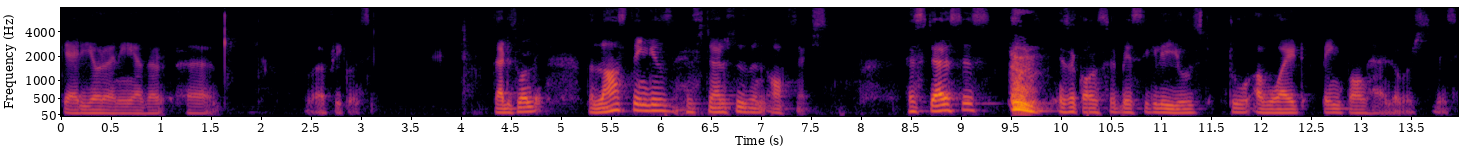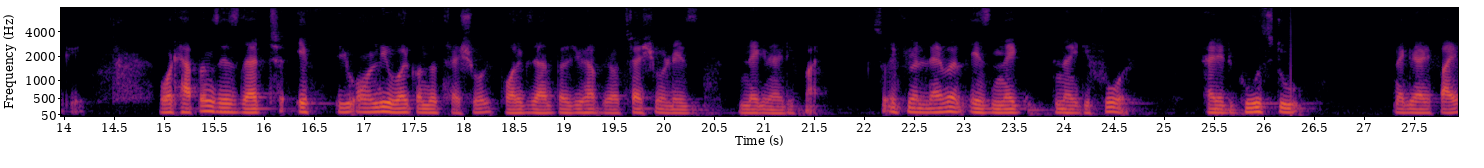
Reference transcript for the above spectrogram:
carrier or any other uh, uh, frequency. That is one thing. The last thing is hysteresis and offsets. Hysteresis is a concept basically used to avoid ping pong handovers basically. What happens is that if you only work on the threshold, for example, you have your threshold is neg 95. So if your level is neg 94 and it goes to neg 95,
